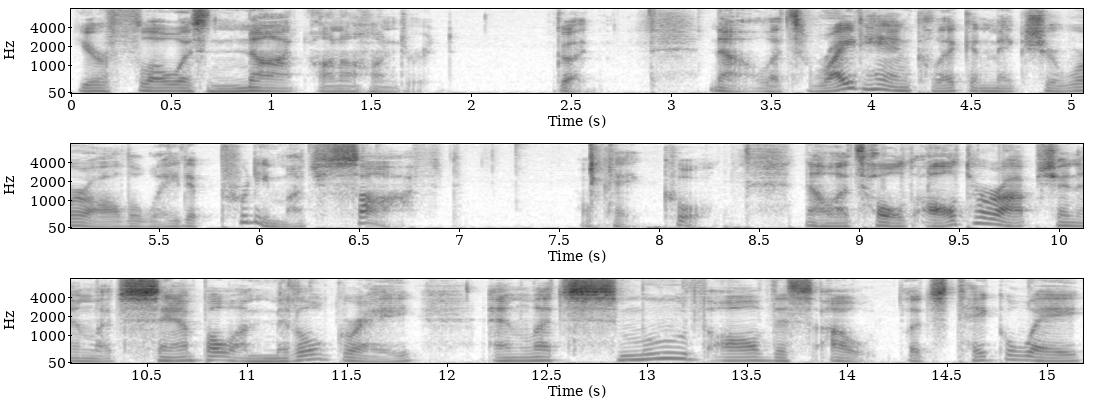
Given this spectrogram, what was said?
your flow is not on 100. Good. Now, let's right-hand click and make sure we're all the way to pretty much soft. Okay, cool. Now let's hold Alt or Option and let's sample a middle gray and let's smooth all this out. Let's take away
